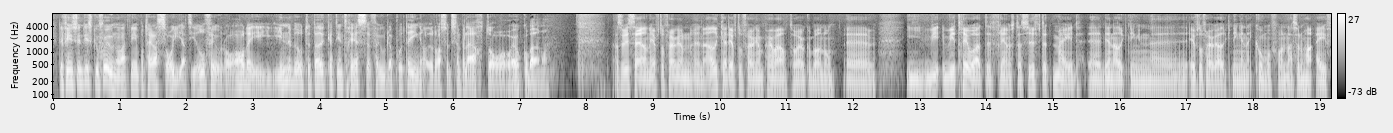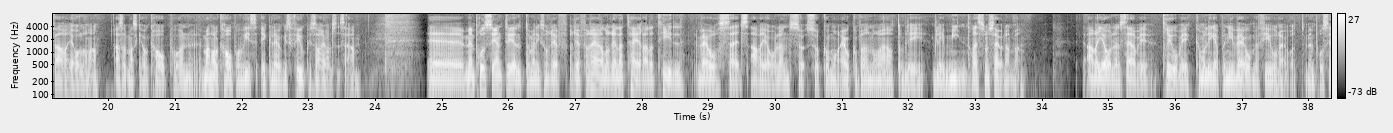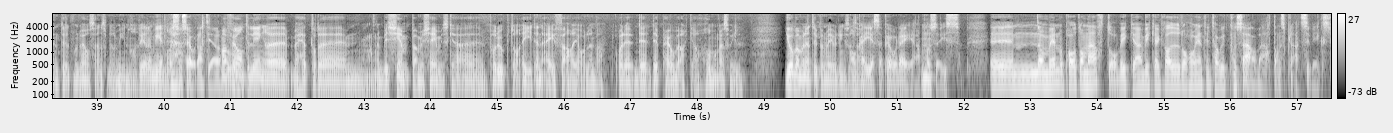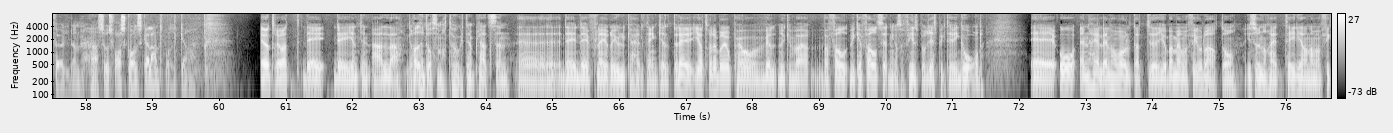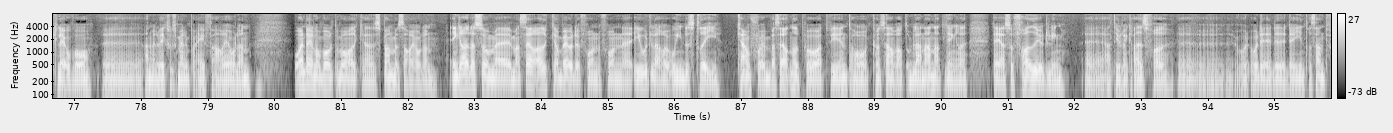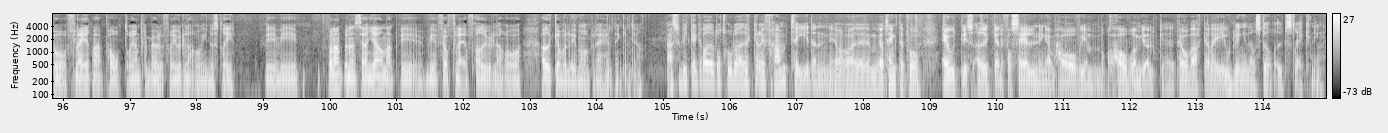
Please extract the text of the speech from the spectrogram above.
det finns en diskussion om att vi importerar soja till djurfoder. Har det inneburit ett ökat intresse för att odla proteingrödor, alltså till exempel ärtor och åkerbönor? Alltså vi ser en, efterfrågan, en ökad efterfrågan på ärtor och åkerbönor. Eh, vi, vi, tror att det främsta syftet med eh, den ökningen, efterfrågeökningen kommer från alltså de här EFA-arealerna. Alltså man, ska ha krav på en, man har krav på en viss ekologisk fokusareal så att säga. Eh, men procentuellt, om man liksom refererar eller relaterar det till vårsädsarealen så, så kommer åkerbönor och ärtor bli, bli mindre som sådan. Va? arealen ser vi, tror vi kommer ligga på nivå med fjolåret, men procentuellt mot vårsäden så blir det mindre. Blir det mindre som sådant, ja. Man får inte längre vad heter det, mm, bekämpa med kemiska eh, produkter i den EFA-arealen. Och det, det, det påverkar hur många som vill jobba med den typen av odling. Och kan ge sig på det, ja mm. precis. Eh, vi ändå pratar om ärtor, vilka, vilka grödor har egentligen tagit konservärtans plats i växtföljden, alltså hos våra skånska lantbrukare? Jag tror att det är, det är egentligen alla grödor som har tagit den platsen. Eh, det, är, det är flera olika helt enkelt. Och det, jag tror det beror på väldigt mycket vad, vad för, vilka förutsättningar som finns på respektive gård. Eh, och en hel del har valt att eh, jobba mer med foderärtor, i synnerhet tidigare när man fick lov att eh, använda växtskyddsmedel på EFA-arealen. Och en del har valt att bara öka spannmålsarealen. En gröda som eh, man ser ökar både från, från eh, odlare och industri, kanske baserat nu på att vi inte har konservärtor bland annat längre, det är alltså fröodling eh, att odla gräsfrö. och det, det, det, är intressant för flera parter, egentligen både för odlare och industri. Vi, vi på Lantmännen ser gärna att vi, vi får fler fröodlare och ökar volymerna på det helt enkelt. Ja. Alltså vilka grödor tror du ökar i framtiden? Jag, eh, jag tänkte på Oatlys ökade försäljning av havremjölk. Påverkar det odlingen i någon större utsträckning?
